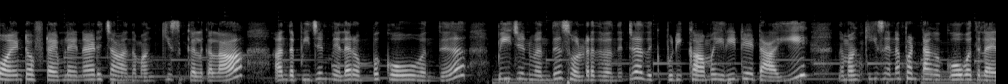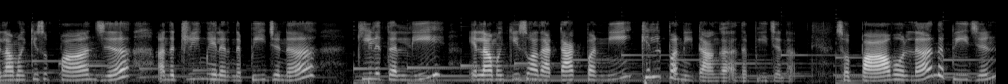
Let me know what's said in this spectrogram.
பாயிண்ட் ஆஃப் டைமில் என்ன ஆயிடுச்சா? அந்த மங்கீஸ்களுக்கெல்லாம் அந்த பீஜன் மேலே ரொம்ப கோவம் வந்து பீஜன் வந்து சொல்றது வந்துட்டு அதுக்கு பிடிக்காம இரிட்டேட் ஆகி இந்த மங்கீஸ் என்ன பண்ணிட்டாங்க? கோவத்தில் எல்லா மங்கீஸும் பாஞ்சு அந்த ட்ரீ மேல இருந்த பீஜனை கீழே தள்ளி எல்லா மங்கீஸும் அதை அட்டாக் பண்ணி கில் பண்ணிட்டாங்க அந்த பீஜனை. ஸோ பாவம்ல அந்த பீஜன்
